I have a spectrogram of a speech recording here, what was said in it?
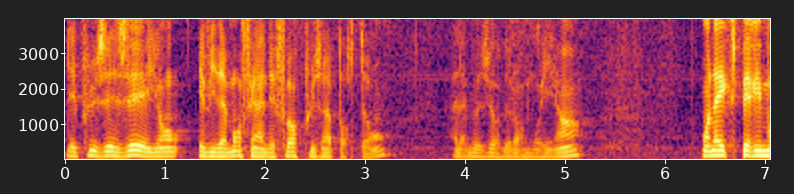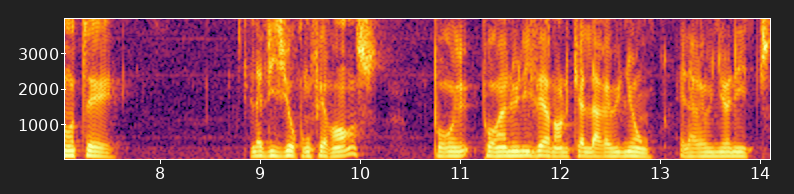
les plus aisés ayant évidemment fait un effort plus important à la mesure de leurs moyens. On a expérimenté la visioconférence pour, pour un univers dans lequel la réunion et la réunionite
